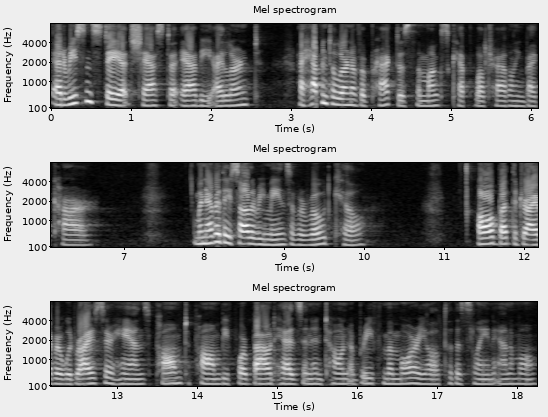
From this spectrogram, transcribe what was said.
At a recent stay at Shasta Abbey, I learned, I happened to learn of a practice the monks kept while traveling by car. Whenever they saw the remains of a roadkill, all but the driver would raise their hands palm to palm before bowed heads and intone a brief memorial to the slain animal.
